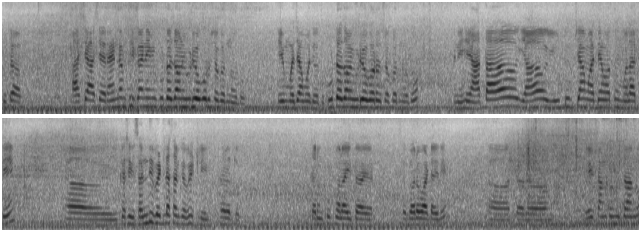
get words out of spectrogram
कुठं असे असे रॅन्डम ठिकाणी मी कुठं जाऊन व्हिडिओ करू शकत नव्हतो. हे मजामध्ये होतं. कुठं जाऊन व्हिडिओ करू शकत नव्हतो. आणि हे आता या यूट्यूबच्या माध्यमातून मला ते कशी संधी भेटल्यासारखं भेटली खरं तर. कारण खूप मला इथं असं बरं वाटायले तर हे सांगतो मित्रांनो.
